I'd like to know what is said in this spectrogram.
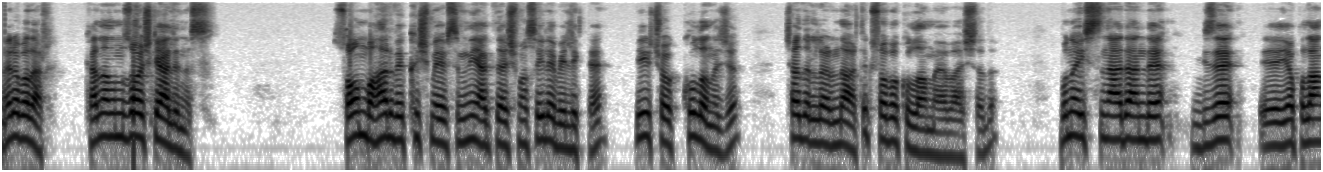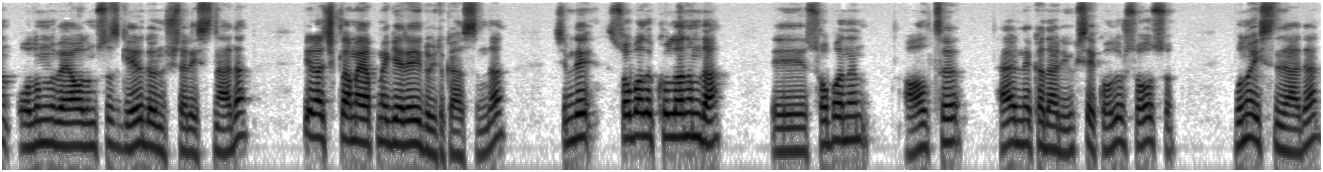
Merhabalar, kanalımıza hoş geldiniz. Sonbahar ve kış mevsiminin yaklaşmasıyla birlikte birçok kullanıcı çadırlarında artık soba kullanmaya başladı. Buna istinaden de bize e, yapılan olumlu veya olumsuz geri dönüşlere istinaden bir açıklama yapma gereği duyduk aslında. Şimdi sobalı kullanımda e, sobanın altı her ne kadar yüksek olursa olsun buna istinaden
